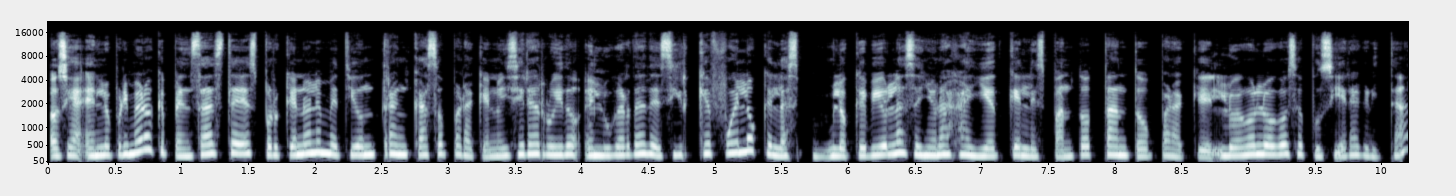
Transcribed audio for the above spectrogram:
o sea, en lo primero que pensaste es por qué no le metió un trancazo para que no hiciera ruido en lugar de decir qué fue lo que, las, lo que vio la señora Hayet que le espantó tanto para que luego luego se pusiera a gritar.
